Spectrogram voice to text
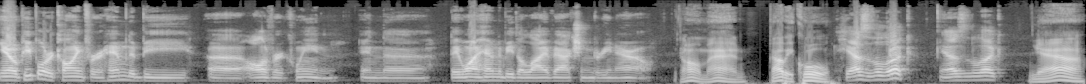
You know, people are calling for him to be uh, Oliver Queen in the. They want him to be the live action Green Arrow. Oh man, that would be cool. He has the look. He has the look. Yeah,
